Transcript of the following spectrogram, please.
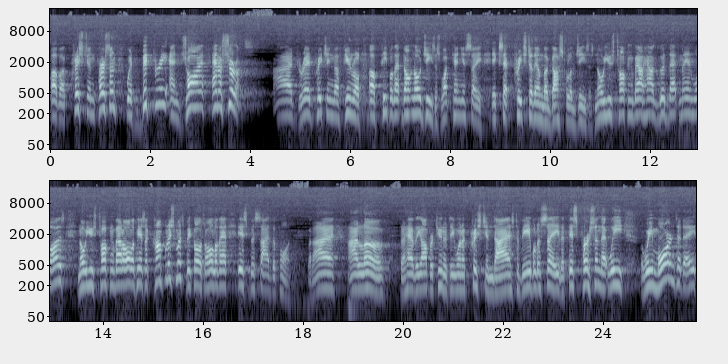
of a Christian person with victory and joy and assurance. I dread preaching the funeral of people that don't know Jesus. What can you say except preach to them the gospel of Jesus? No use talking about how good that man was. No use talking about all of his accomplishments because all of that is beside the point. But I, I love to have the opportunity when a Christian dies to be able to say that this person that we, we mourn today,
